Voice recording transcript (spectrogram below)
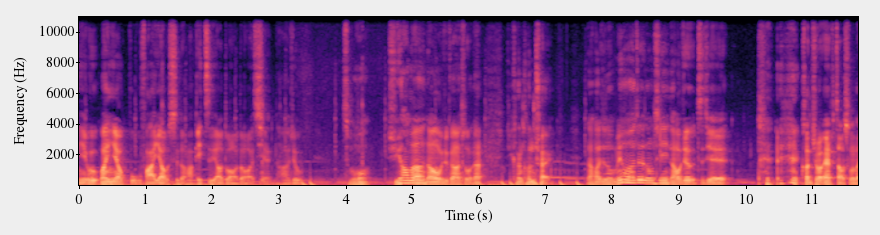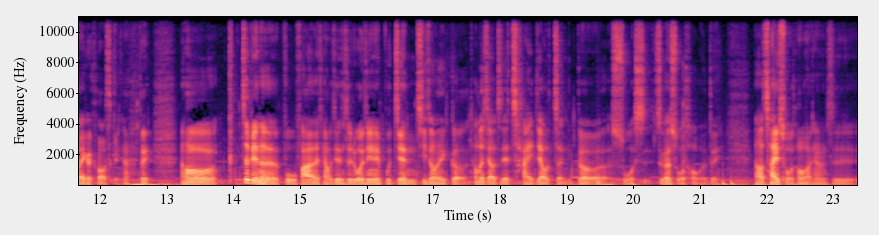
你万一要补发钥匙的话，一直要多少多少钱？然后就什么需要吗？然后我就跟他说，那去看 contract，然后他就说没有啊这个东西，然后我就直接 control F 找出那一个 clause 给他。对，然后这边的补发的条件是，如果今天你不见其中一个，他们是要直接拆掉整个锁匙，整个锁头的。对，然后拆锁头好像是。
